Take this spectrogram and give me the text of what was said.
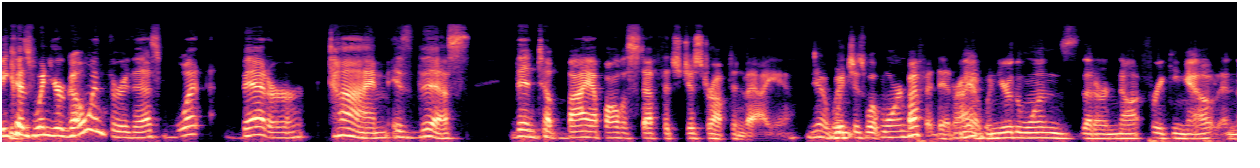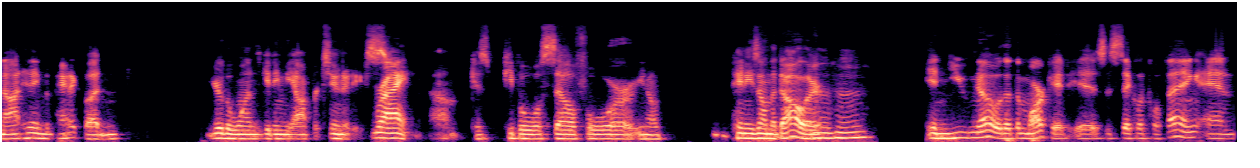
Because when you're going through this, what better time is this than to buy up all the stuff that's just dropped in value, Yeah. When, which is what Warren Buffett did, right? Yeah. When you're the ones that are not freaking out and not hitting the panic button, you're the ones getting the opportunities. Right. Because people will sell for, you know, pennies on the dollar. Mhm. and you know that the market is a cyclical thing and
